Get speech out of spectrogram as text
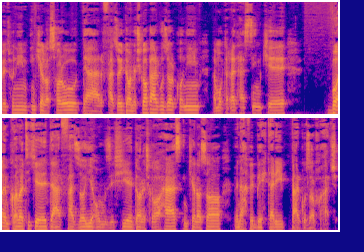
بتونیم این کلاس ها رو در فضای دانشگاه برگزار کنیم و معتقد هستیم که با امکاناتی که در فضای آموزشی دانشگاه هست این کلاس ها به نحو بهتری برگزار خواهد شد.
